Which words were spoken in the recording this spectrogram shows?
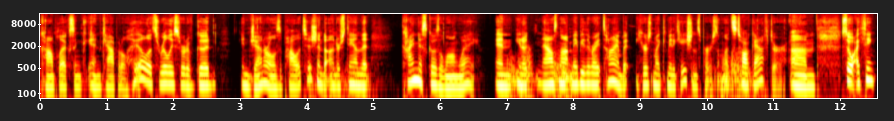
complex and, and Capitol Hill. It's really sort of good in general as a politician to understand that kindness goes a long way and you know now's not maybe the right time but here's my communications person. Let's talk after. Um, so i think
